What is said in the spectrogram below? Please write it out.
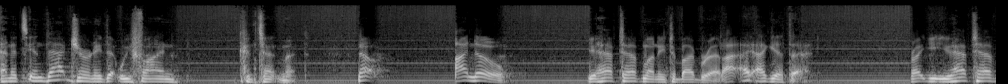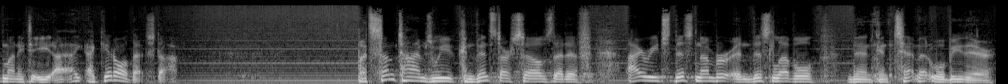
And it's in that journey that we find contentment. Now, I know you have to have money to buy bread. I, I, I get that. Right? You, you, have to have money to eat. I, I get all that stuff. But sometimes we've convinced ourselves that if I reach this number and this level, then contentment will be there.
